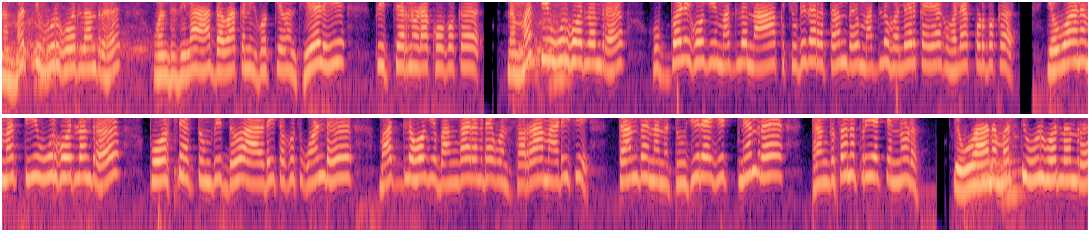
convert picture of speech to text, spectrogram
ನಮ್ಮ ಅತ್ತಿ ಊರಿಗೆ ಹೋದ್ಲಂದ್ರ ಒಂದ್ ದಿನ ದವಾಖಾನಿಗೆ ಅಂತ ಹೇಳಿ ಪಿಕ್ಚರ್ ನೋಡಕ್ ಹೋಗ್ಬೇಕ. ನಮ್ಮ ಅತ್ತಿ ಊರಿಗೆ ಹೋದ್ಲಂದ್ರ ಹುಬ್ಬಳ್ಳಿಗೆ ಹೋಗಿ ಮೊದ್ಲು ನಾಲ್ಕು ಚುಡಿದಾರ ತಂದು ಮೊದ್ಲು ಹೊಲೆಯರ ಕೈಯಾಗ ಹೊಲೆ ಕೊಡ್ಬೇಕ. ಯವ್ವ ನಮ್ಮ ಅತ್ತಿ ಊರಿಗೆ ಹೋದ್ಲಂದ್ರ ಪೋಸ್ಟ್ನ್ಯಾಗ ತುಂಬಿದ್ದು ಆಡಿ ತಗಸ್ಕೊಂಡು ಮೊದ್ಲು ಹೋಗಿ ಬಂಗಾರ ಅಂಗಡಿಯಾಗ ಒಂದು ಸರ ಮಾಡಿಸಿ ತಂದ ನನ್ನ ಟೂಜಿರಾಗ ಇಟ್ನಂದ್ರ ಠಂಗಸನ ಪ್ರಿಯಕ್ಕೆ ನೋಡು. ಯವ್ವ ನಮ್ಮ ಅತ್ತಿ ಊರಿಗೆ ಹೋದ್ಲಂದ್ರೆ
